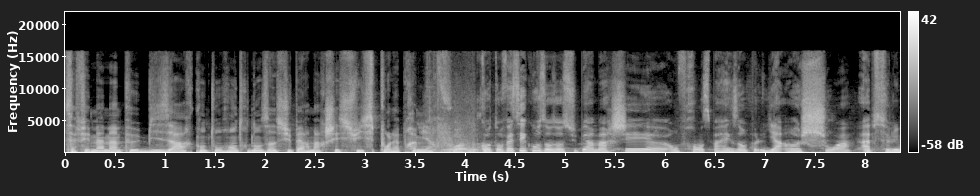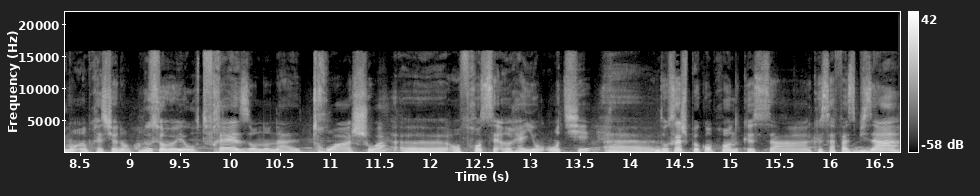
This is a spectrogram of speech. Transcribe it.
Ça fait même un peu bizarre quand on rentre dans un supermarché suisse pour la première fois. Quand on fait ses courses dans un supermarché euh, en France, par exemple, il y a un choix absolument impressionnant. Nous, sur nos yaourts fraises, on en a trois choix. Euh, en France, c'est un rayon entier. Euh, donc ça, je peux comprendre que ça que ça fasse bizarre.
